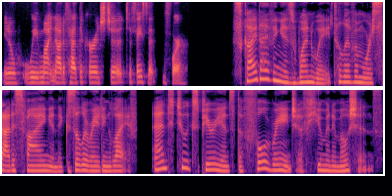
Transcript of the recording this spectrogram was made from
you know we might not have had the courage to to face it before. Skydiving is one way to live a more satisfying and exhilarating life and to experience the full range of human emotions.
